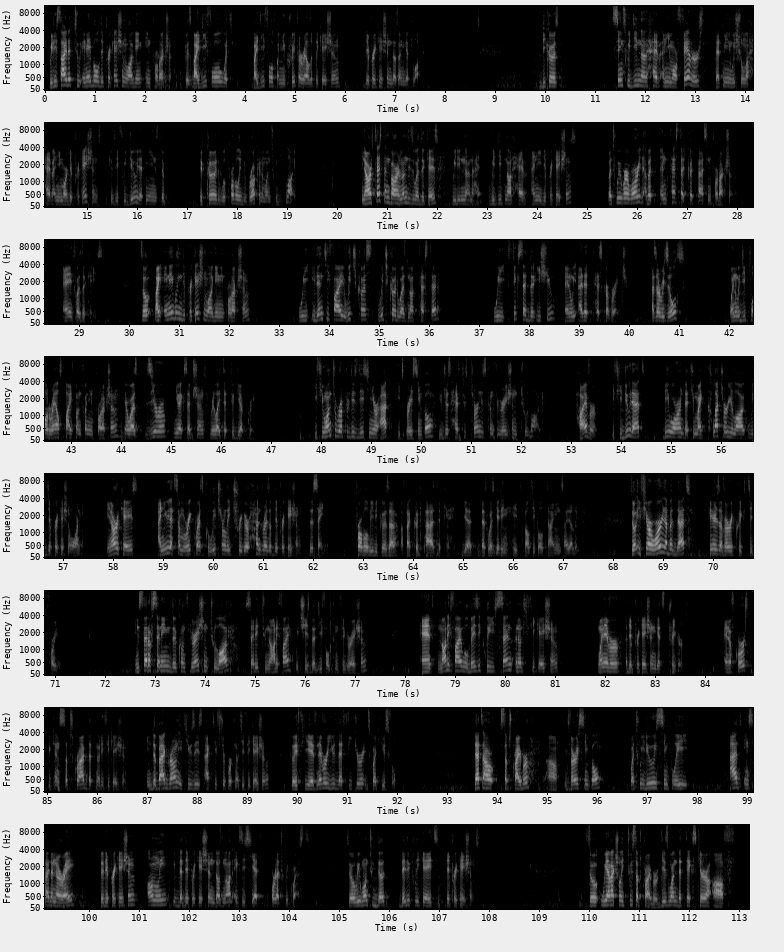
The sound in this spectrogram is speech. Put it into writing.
We decided to enable deprecation logging in production, because by default, what, by default, when you create a Rails application, deprecation doesn't get logged. Because since we did not have any more failures, that means we should not have any more deprecations. Because if we do, that means the, the code will probably be broken once we deploy. In our test environment, this was the case. We did not, we did not have any deprecations. But we were worried about untested code paths in production. And it was the case. So by enabling deprecation logging in production, we identified which, which code was not tested. We fixed the issue, and we added test coverage. As a result, when we deployed Rails 5.1 in production, there was zero new exceptions related to the upgrade. If you want to reproduce this in your app, it's pretty simple. You just have to turn this configuration to log. However, if you do that, be warned that you might clutter your log with deprecation warning. In our case, I knew that some requests could literally trigger hundreds of deprecation, the same, probably because of a code path that, get, that was getting hit multiple times inside a loop. So if you're worried about that, here's a very quick tip for you. Instead of setting the configuration to log, set it to notify, which is the default configuration. And notify will basically send a notification whenever a deprecation gets triggered. And of course, you can subscribe that notification. In the background, it uses active support notification. So if you have never used that feature, it's quite useful. That's our subscriber. Uh, it's very simple. What we do is simply add inside an array the deprecation only if the deprecation does not exist yet for that request. So we want to deduplicate deprecations. So we have actually two subscribers. This one that takes care of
